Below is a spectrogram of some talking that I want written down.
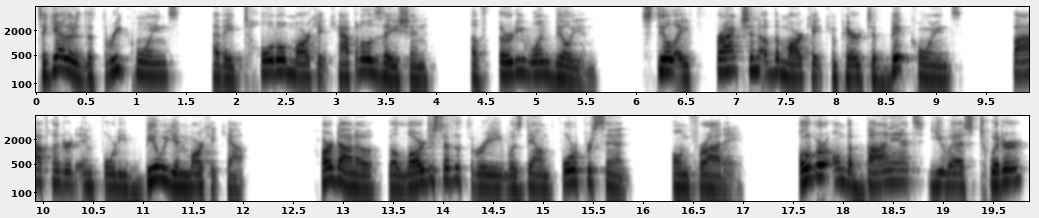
Together, the three coins have a total market capitalization of 31 billion, still a fraction of the market compared to Bitcoin's 540 billion market cap. Cardano, the largest of the three, was down 4% on Friday. Over on the Binance US Twitter,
